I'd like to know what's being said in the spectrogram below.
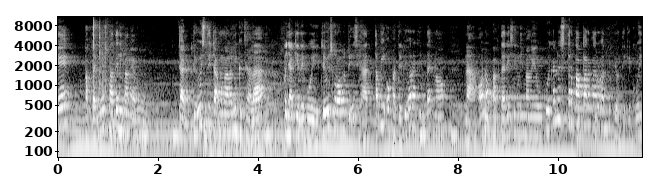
ke bakteri wis mati 5000 dan dia wis tidak mengalami gejala penyakit kuwi dia wis ngerasa dia sehat tapi obat dia ora dientekno nah ono bakteri sing 5000 kuwi kan wis terpapar karo antibiotik kuwi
